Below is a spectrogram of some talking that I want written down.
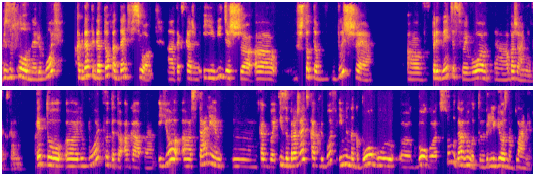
безусловную любовь, когда ты готов отдать все, так скажем, и видишь что-то высшее в предмете своего обожания, так скажем эту э, любовь, вот эту агапы, ее э, стали как бы изображать как любовь именно к Богу, э, к Богу Отцу, да, ну вот в религиозном плане.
